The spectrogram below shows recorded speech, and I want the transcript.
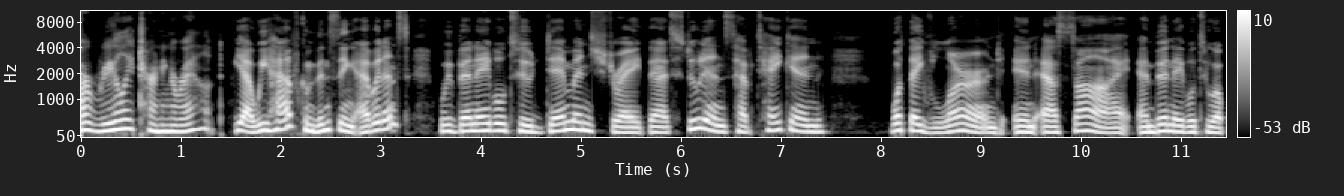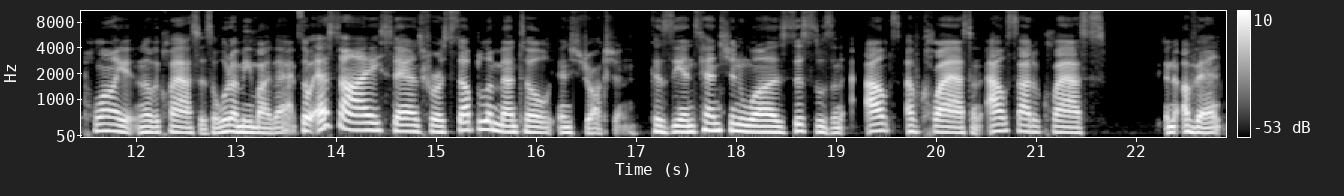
are really turning around? Yeah, we have convincing evidence. We've been able to demonstrate that students have taken what they've learned in SI and been able to apply it in other classes. So, what do I mean by that? So, SI stands for supplemental instruction because the intention was this was an out of class, an outside of class an event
